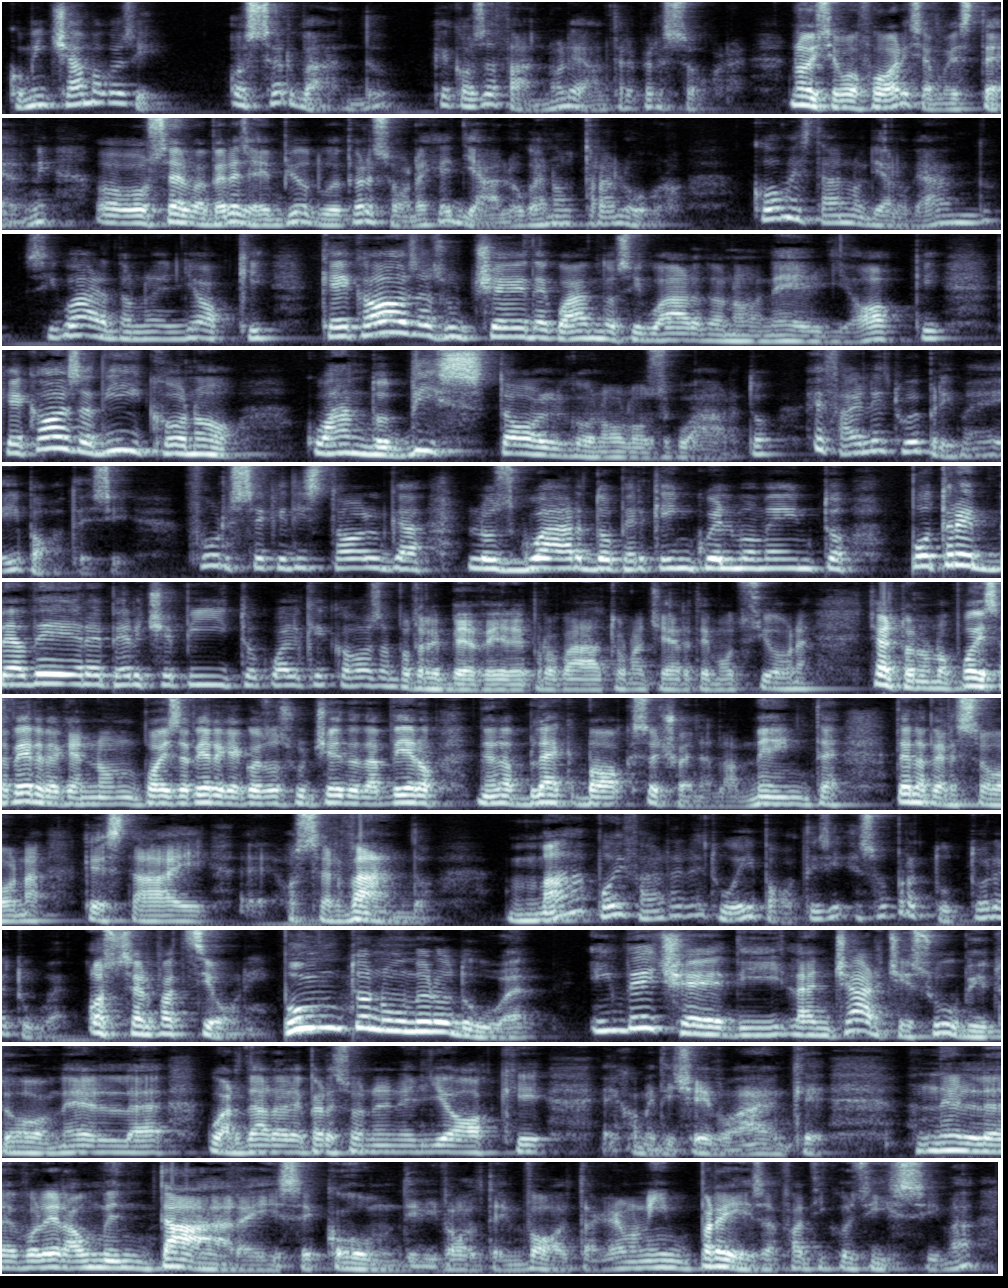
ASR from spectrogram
Cominciamo così, osservando che cosa fanno le altre persone. Noi siamo fuori, siamo esterni, osserva per esempio due persone che dialogano tra loro. Come stanno dialogando? Si guardano negli occhi? Che cosa succede quando si guardano negli occhi? Che cosa dicono quando distolgono lo sguardo? E fai le tue prime ipotesi. Forse che distolga lo sguardo perché in quel momento potrebbe avere percepito qualche cosa, potrebbe avere provato una certa emozione. Certo non lo puoi sapere perché non puoi sapere che cosa succede davvero nella black box, cioè nella mente della persona che stai eh, osservando ma puoi fare le tue ipotesi e soprattutto le tue osservazioni. Punto numero due. Invece di lanciarci subito nel guardare le persone negli occhi e come dicevo anche nel voler aumentare i secondi di volta in volta, che è un'impresa faticosissima,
